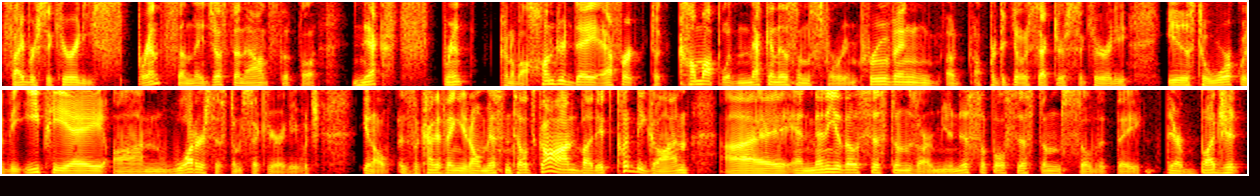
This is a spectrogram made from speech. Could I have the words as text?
cybersecurity sprints, and they just announced that the next sprint kind of a hundred day effort to come up with mechanisms for improving a, a particular sector's security is to work with the EPA on water system security, which you know is the kind of thing you don't miss until it's gone, but it could be gone. Uh, and many of those systems are municipal systems, so that they their budget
